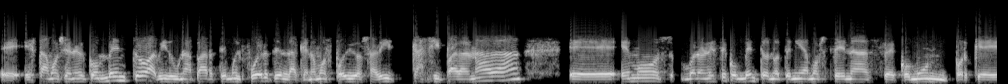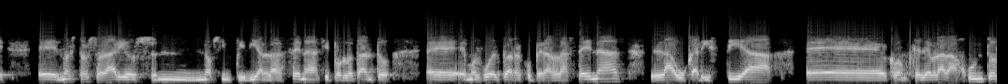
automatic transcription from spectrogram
eh, estamos en el convento, ha habido una parte muy fuerte en la que no hemos podido salir casi para nada, eh, hemos, bueno, en este convento no teníamos cenas eh, común porque eh, nuestros horarios nos impidían las cenas y por lo tanto eh, hemos vuelto a recuperar las cenas, la Eucaristía con celebrada juntos.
